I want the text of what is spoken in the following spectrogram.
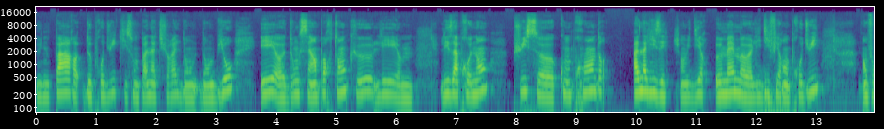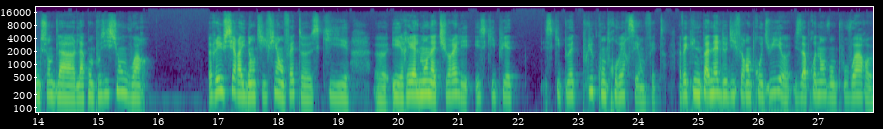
une part de produits qui sont pas naturels dans, dans le bio. Et donc, c'est important que les, les apprenants puissent comprendre analyser, j'ai envie de dire, eux-mêmes euh, les différents produits en fonction de la, composition, voire réussir à identifier en fait euh, ce qui euh, est réellement naturel et, ce, qui peut être, ce qui peut être plus controversé en fait. Avec une panel de différents produits, les apprenants vont pouvoir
